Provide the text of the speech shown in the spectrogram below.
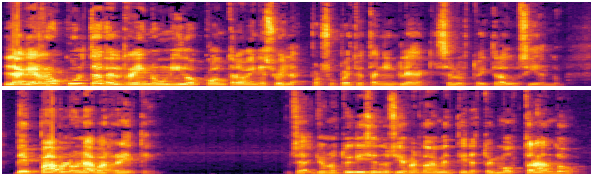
La guerra oculta del Reino Unido contra Venezuela. Por supuesto está en inglés, aquí se lo estoy traduciendo. De Pablo Navarrete. O sea, yo no estoy diciendo si es verdad o mentira, estoy mostrando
